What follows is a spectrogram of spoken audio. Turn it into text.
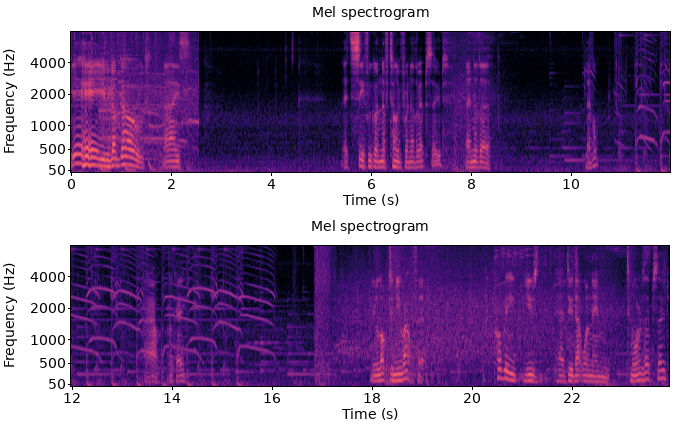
Yay, we got gold. Nice. Let's see if we've got enough time for another episode. Another level. Wow, okay. We unlocked a new outfit. Probably use uh, do that one in tomorrow's episode.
